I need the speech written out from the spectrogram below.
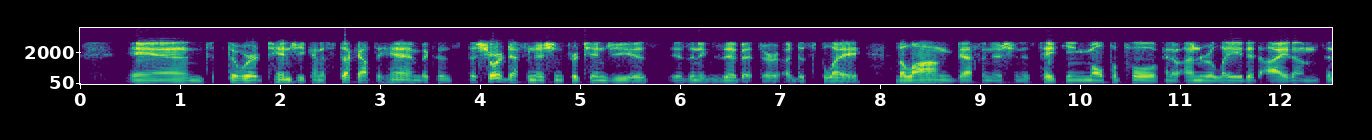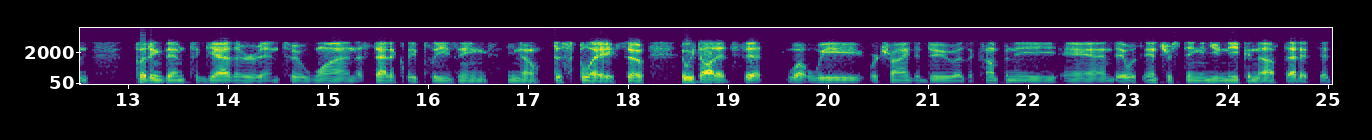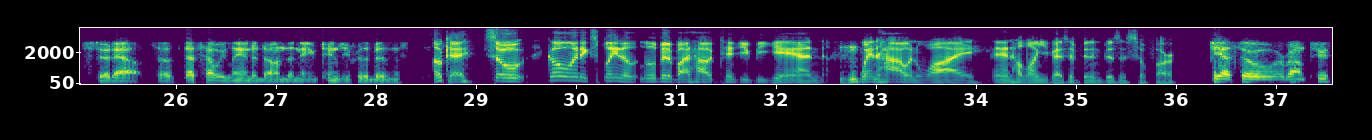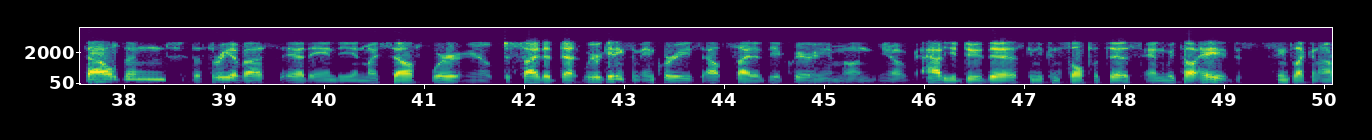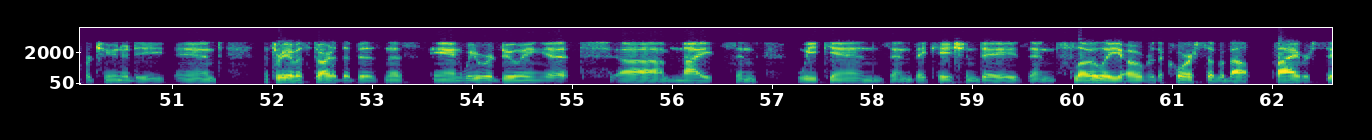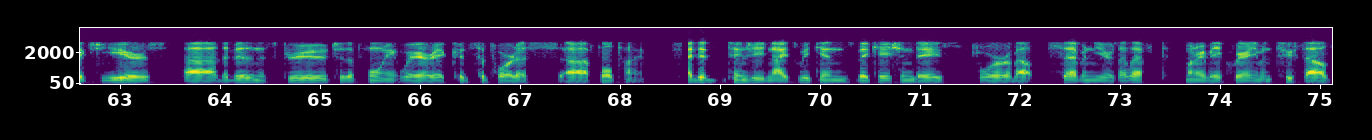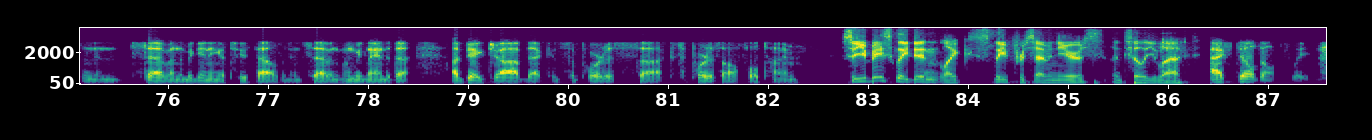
and the word Tenji kind of stuck out to him because the short definition for Tenji is is an exhibit or a display. The long definition is taking multiple kind of unrelated items and putting them together into one aesthetically pleasing, you know, display. So we thought it fit what we were trying to do as a company and it was interesting and unique enough that it, it stood out. So that's how we landed on the name Tenji for the business. Okay, so go and explain a little bit about how Tenji began, mm-hmm. when, how, and why, and how long you guys have been in business so far. Yeah, so around 2000, the three of us, Ed, Andy, and myself, were you know decided that we were getting some inquiries outside of the aquarium on you know how do you do this? Can you consult with this? And we thought, hey, this seems like an opportunity, and the three of us started the business, and we were doing it um, nights and weekends and vacation days. And slowly over the course of about five or six years, uh, the business grew to the point where it could support us uh, full time. I did Tenji nights, weekends, vacation days for about seven years. I left Monterey Bay Aquarium in 2007, the beginning of 2007, when we landed a, a big job that could support us uh, support us all full time. So you basically didn't like sleep for seven years until you left. I still don't sleep.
